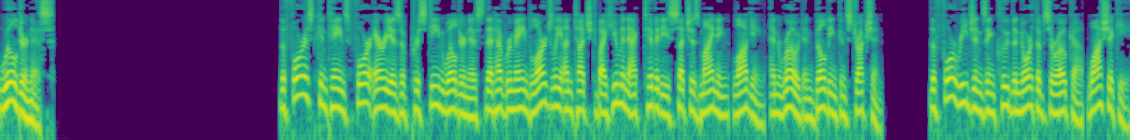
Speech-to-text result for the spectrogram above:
Wilderness The forest contains four areas of pristine wilderness that have remained largely untouched by human activities such as mining, logging, and road and building construction. The four regions include the North Absaroka, Washakie,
